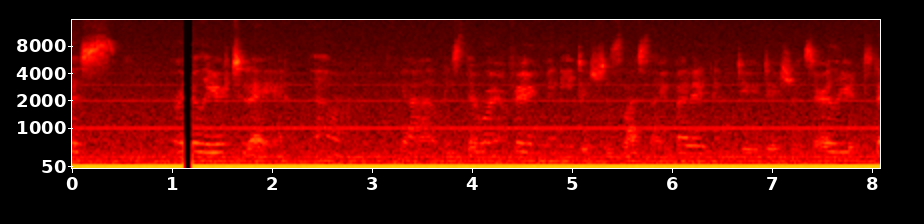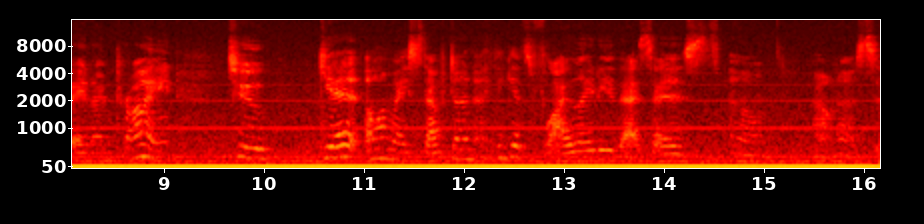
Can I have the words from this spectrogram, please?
this earlier today. Um, yeah, at least there weren't very many dishes last night, but I didn't do dishes earlier today. And I'm trying to get all my stuff done. I think it's Fly Lady that says, um, I don't know, s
